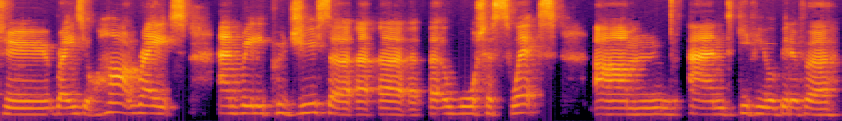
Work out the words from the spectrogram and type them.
to raise your heart rate and really produce a, a, a water sweat um, and give you a bit of a,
